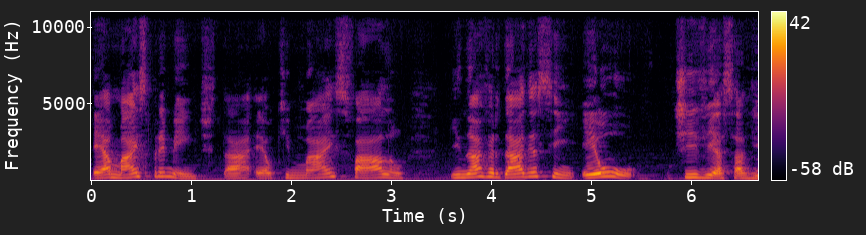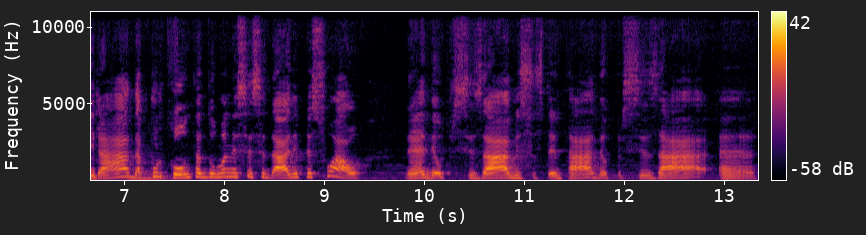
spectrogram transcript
é a mais premente, tá? É o que mais falam. E na verdade, assim, eu tive essa virada por conta de uma necessidade pessoal, né? De eu precisar me sustentar, de eu precisar é,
